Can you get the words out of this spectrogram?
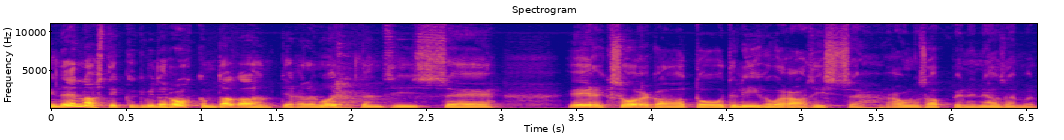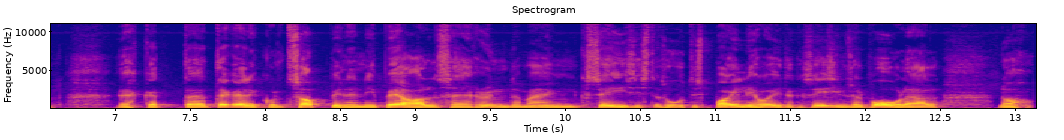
mind ennast ikkagi, mida rohkem tagantjärele mõtlen, siis see Erik Sorga toodi liiga vara sisse Rauno Sappineni asemel. ehk et äh, tegelikult Sappineni peal see ründemäng seisis, ta suutis palli hoida, kes esimesel poolajal noh,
